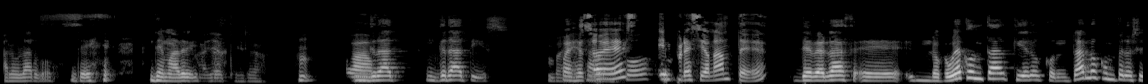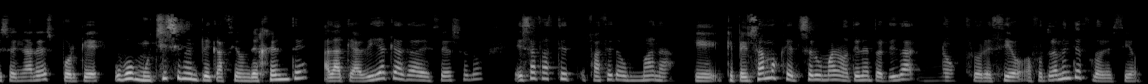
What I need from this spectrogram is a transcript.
a lo largo de, de Madrid. gratis. Pues eso es impresionante, ¿eh? de verdad, eh, lo que voy a contar, quiero contarlo con pelos y señales porque hubo muchísima implicación de gente a la que había que agradecérselo esa faceta humana que, que, pensamos que el ser humano no tiene perdida, no, floreció, afortunadamente floreció.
